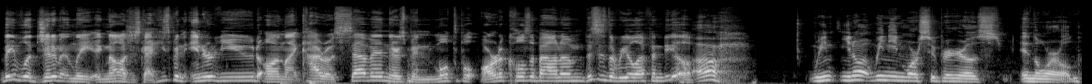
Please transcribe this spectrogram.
they've legitimately acknowledged this guy. He's been interviewed on like KIRO Seven. There's been multiple articles about him. This is the real effing deal. Oh. We you know what? We need more superheroes in the world.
